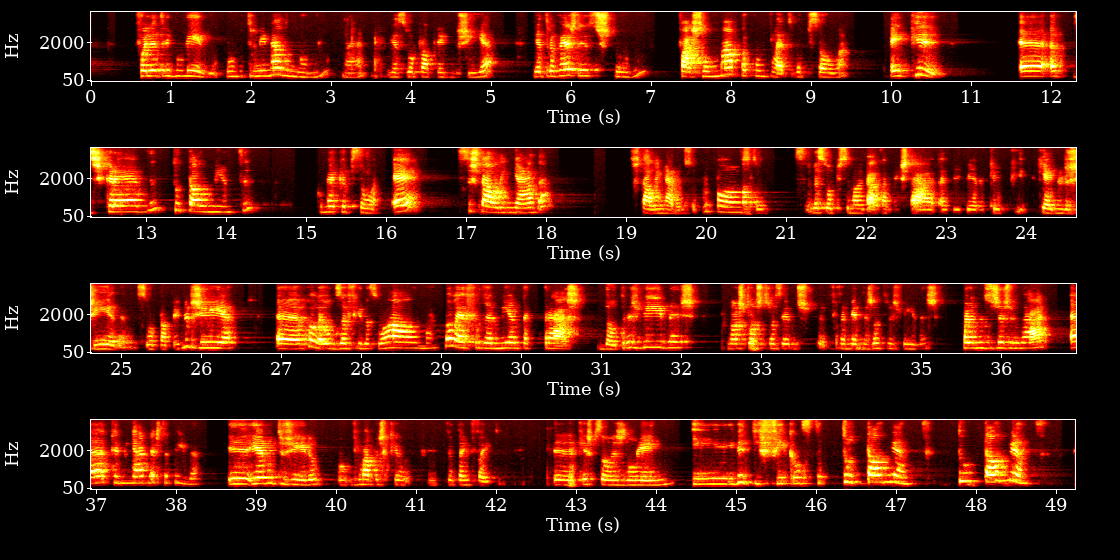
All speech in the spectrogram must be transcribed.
foi-lhe atribuído um determinado número né, e a sua própria energia, e através desse estudo faz-se um mapa completo da pessoa em que uh, descreve totalmente como é que a pessoa é, se está alinhada, se está alinhada no seu propósito, se na sua personalidade também está a viver aquilo que, que é a energia, da sua própria energia, uh, qual é o desafio da sua alma, qual é a ferramenta que traz de outras vidas, nós todos trazemos ferramentas de outras vidas para nos ajudar a caminhar nesta vida. E, e é muito giro, os mapas que eu, que eu tenho feito, eh, que as pessoas leem e identificam-se totalmente, totalmente.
